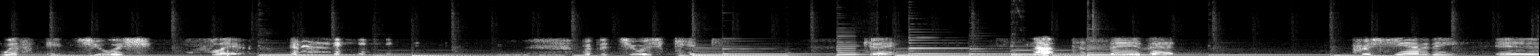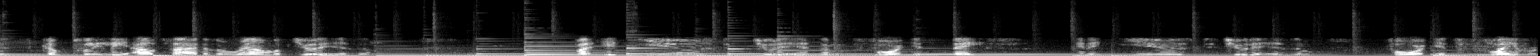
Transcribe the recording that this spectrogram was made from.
with a Jewish flair, with a Jewish kick. Okay? Not to say that Christianity is completely outside of the realm of Judaism, but it used Judaism for its base, and it used Judaism for its flavor,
